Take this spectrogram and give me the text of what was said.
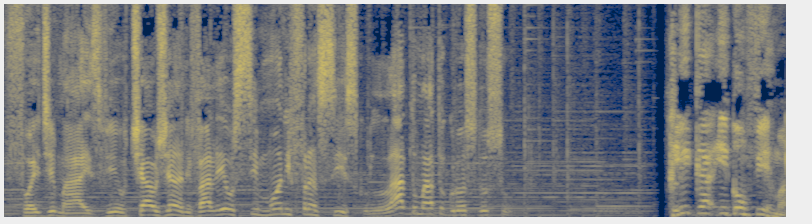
Foi demais, viu? Tchau, Jane. Valeu, Simone Francisco, lá do Mato Grosso do Sul. Clica e confirma.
